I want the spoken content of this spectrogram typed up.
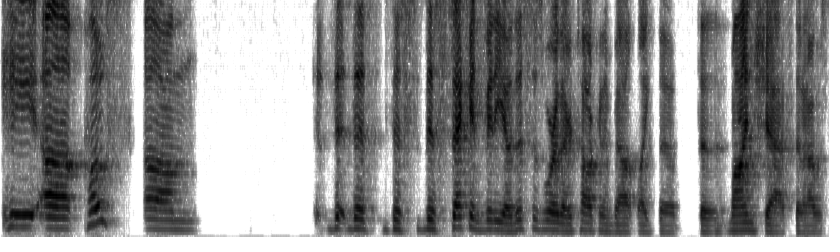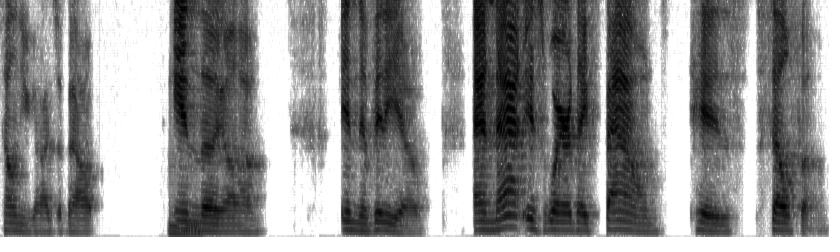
he uh, posts um, the, the this this second video. This is where they're talking about like the the mine shaft that I was telling you guys about in Mhm. the uh, in the video, and that is where they found his cell phone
